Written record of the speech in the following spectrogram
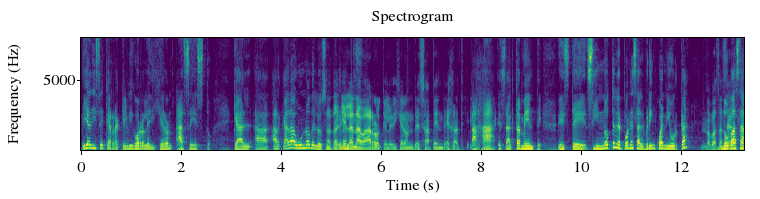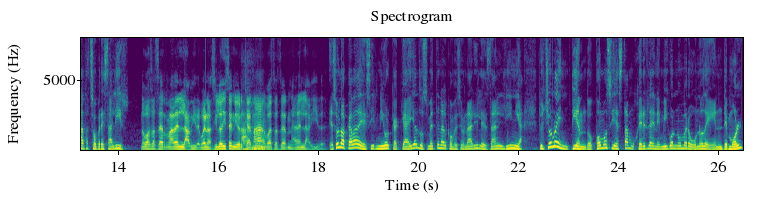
Ella dice que a Raquel Vigorra le dijeron, haz esto. Que al- a, a cada uno de los A integrantes... Daniela Navarro que le dijeron, desapendéjate. Ajá, exactamente. Este, si no te le pones al brinco a Niurka, No vas a no hacer, vas a sobresalir. no vas a hacer nada en la vida. Bueno, así lo dice Niurka, ¿no? No vas a hacer nada en la vida. Eso lo acaba de decir Niurka, que a ellas los meten al confesionario y les dan línea. Entonces yo no entiendo cómo si esta mujer es la enemigo número uno de Endemol,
